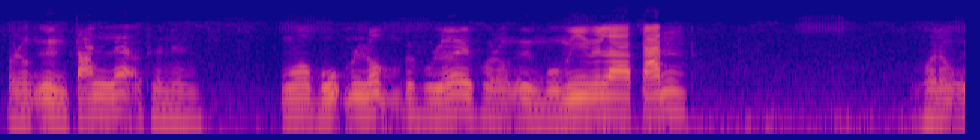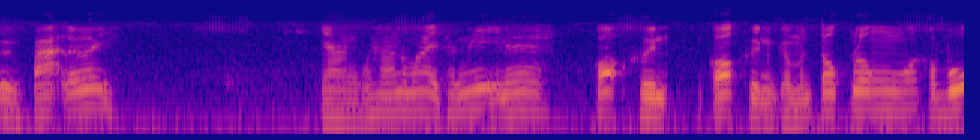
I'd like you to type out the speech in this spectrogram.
พอน้องอึ่งตันแล้วเธอหนึ่งงัวบุมันล้มไปผู้เลยพอน้องอึ่งบุมีเวลาตัน พอน้องอึ่งปะเลยย่างไปหาหน่อไม้ทางนี้แน่เกาะขึ้นเกาะขึ้นกับมันตกลงหัวกระบุ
